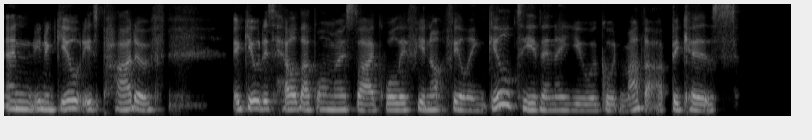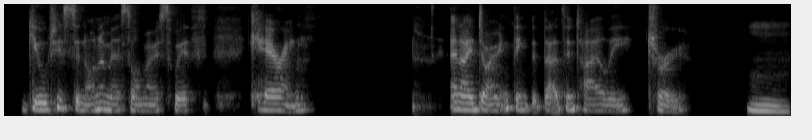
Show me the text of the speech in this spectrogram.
And, you know, guilt is part of guilt is held up almost like, well, if you're not feeling guilty, then are you a good mother? Because guilt is synonymous almost with caring. And I don't think that that's entirely true. Mm.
